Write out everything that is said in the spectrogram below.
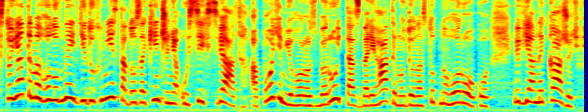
Стоятиме головний дідух міста до закінчення усіх свят, а потім його розберуть та зберігатимуть до наступного року. Львів'яни кажуть,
